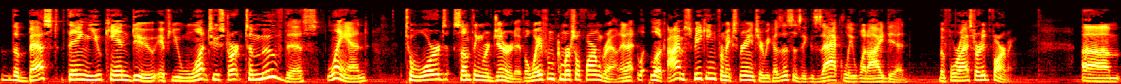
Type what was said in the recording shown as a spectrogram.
the best thing you can do if you want to start to move this land towards something regenerative, away from commercial farm ground. And I, look, I'm speaking from experience here because this is exactly what I did before I started farming. Um,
